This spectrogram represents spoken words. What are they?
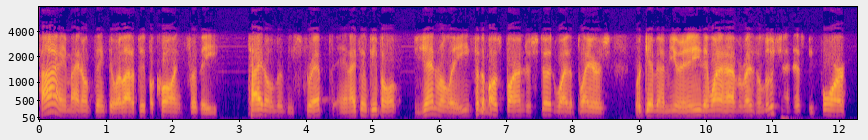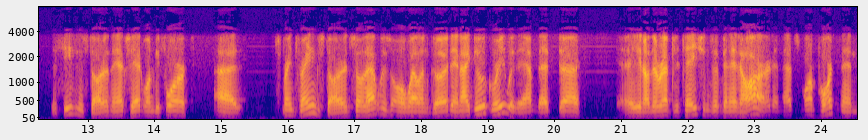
time, I don't think there were a lot of people calling for the title to be stripped. And I think people generally, for the most part, understood why the players were given immunity. They wanted to have a resolution of this before the season started. They actually had one before uh, spring training started, so that was all well and good. And I do agree with him that uh, you know their reputations have been hit hard, and that's more important than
